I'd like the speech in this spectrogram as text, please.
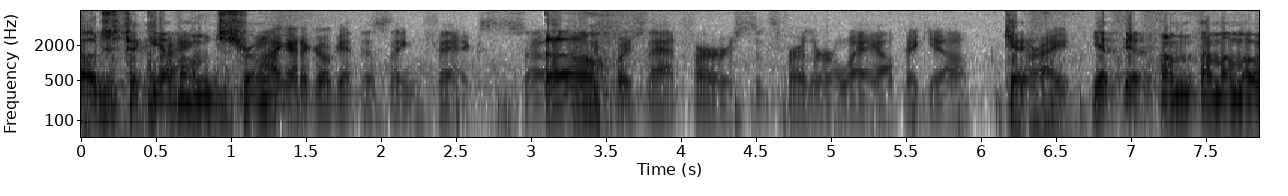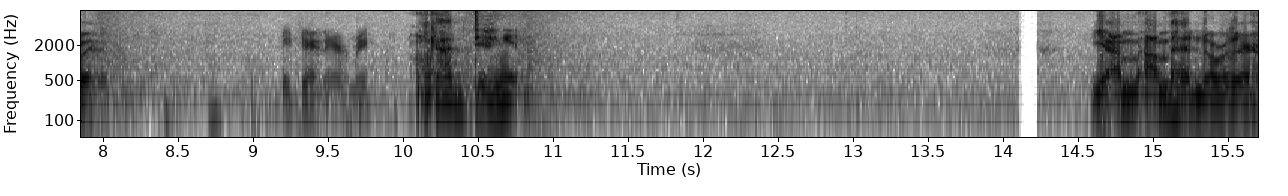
Oh, just pick me up. Alright. I'm just running. I gotta go get this thing fixed. So Oh. you can push that first. It's further away. I'll pick you up. Okay. All right? Yep, yep. I'm I'm on my way. He can't hear me. God dang it. Yeah, I'm I'm heading over there.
